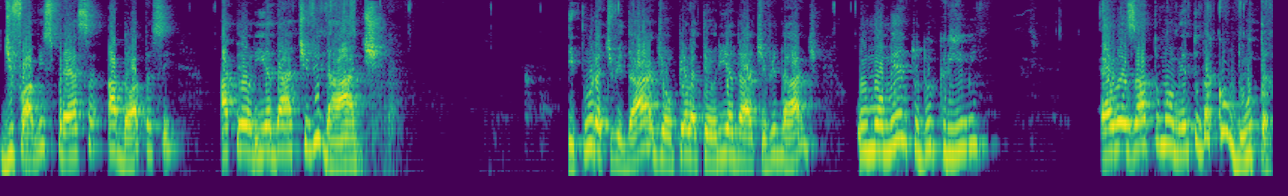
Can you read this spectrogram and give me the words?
de forma expressa, adota-se a teoria da atividade. E por atividade ou pela teoria da atividade, o momento do crime é o exato momento da conduta.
